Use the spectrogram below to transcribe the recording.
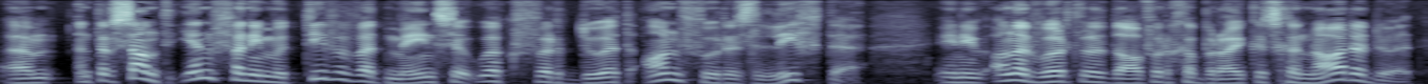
Um interessant, een van die motiewe wat mense ook vir dood aanvoer is liefde en die ander woord wat daarvoor gebruik is genade dood.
